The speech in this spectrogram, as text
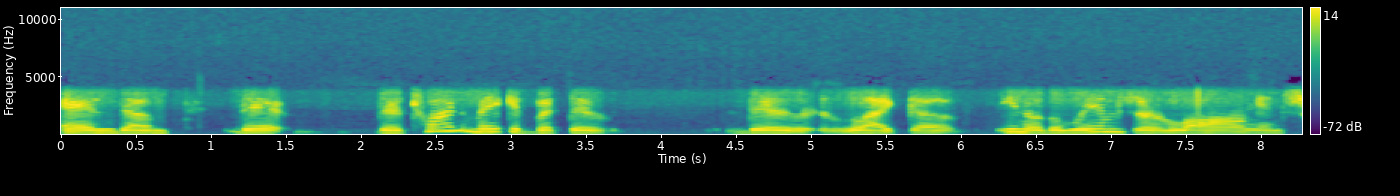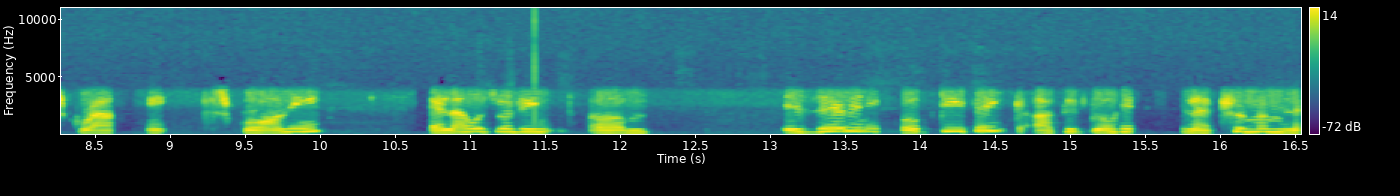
and um, they're they're trying to make it, but they're they're like, uh, you know, the limbs are long and scrawny, scrawny. And I was wondering, um, is there any hope? Do you think I could go ahead and I trim them now?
